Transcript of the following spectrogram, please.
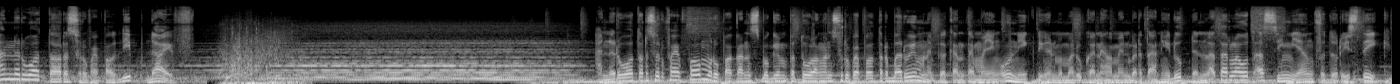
Underwater Survival Deep Dive. Underwater Survival merupakan sebuah game petualangan survival terbaru yang menampilkan tema yang unik dengan memadukan elemen bertahan hidup dan latar laut asing yang futuristik.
